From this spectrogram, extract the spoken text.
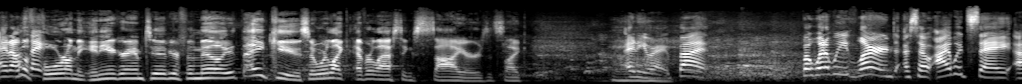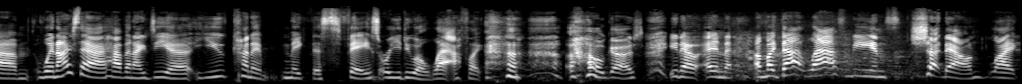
and I'll I'm say a four on the Enneagram too, if you're familiar. Thank you. So we're like everlasting sires. It's like anyway, but but what we've learned, so I would say um, when I say I have an idea, you kind of make this face or you do a laugh, like, oh gosh, you know, and I'm like that laugh means shut down, like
